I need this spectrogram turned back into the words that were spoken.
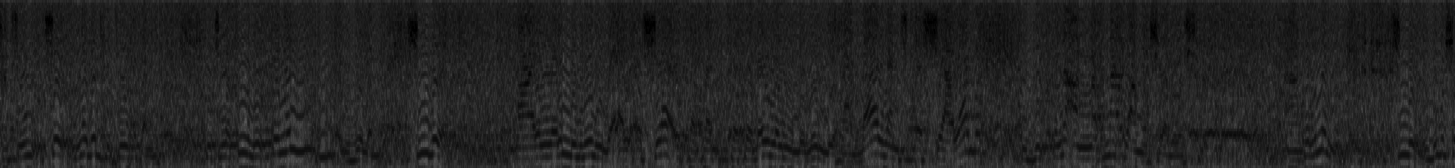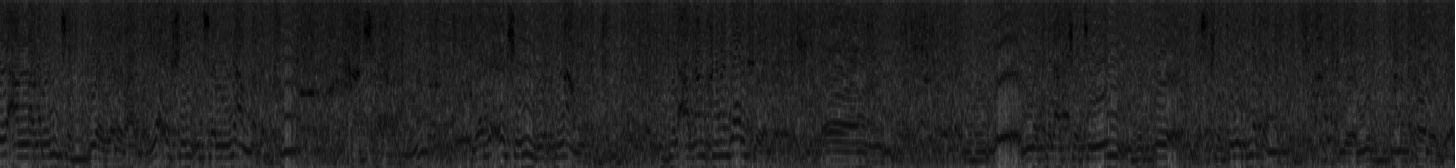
hakimin içi nedir? Hikmetten hikmetin zıttı ne? Zulüm. Şimdi alimlerin bildiği gibi el eşya tetebeyyenu bildiği bazen eşyalar zıttını anlatmakla anlaşılabilir. Anladın mı? Şimdi bir şeyi anlatmanın çeşitli yolları vardır. Ya o şeyin içeriğini anlatırsın karşı taraf anlat ya da o şeyin zıttını anlatırsın. Mesela adam sana der ki ee, mesela kötülüğün zıttı kötülük ne demek? diye bir sana soru ediyor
